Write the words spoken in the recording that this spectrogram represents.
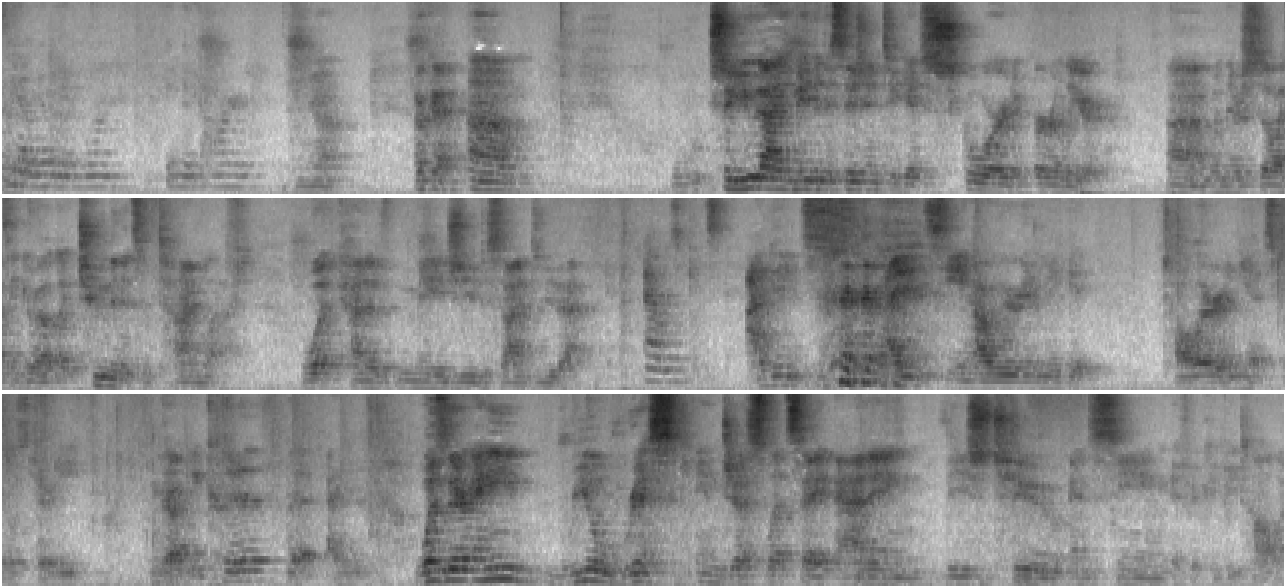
one Yeah, we only had one. They made it hard. Yeah. Okay. Um, w- so you guys made the decision to get scored earlier, um, when there's still, I think, about like two minutes of time left. What kind of made you decide to do that? I was against. I didn't. See, I didn't see how we were gonna make it taller and yet still sturdy. But we could have, but I didn't. Was there any real risk in just, let's say, adding these two and seeing if it could be taller?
